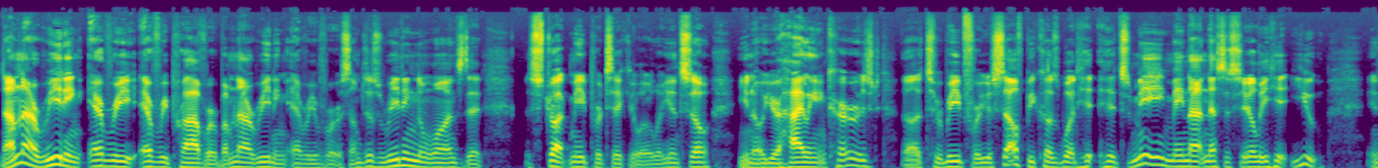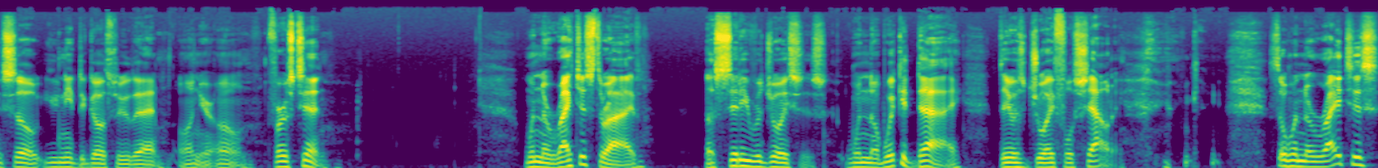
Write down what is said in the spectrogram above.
Now, I'm not reading every every proverb. I'm not reading every verse. I'm just reading the ones that struck me particularly. And so, you know, you're highly encouraged uh, to read for yourself because what hit, hits me may not necessarily hit you. And so you need to go through that on your own. Verse 10 When the righteous thrive, a city rejoices. When the wicked die, there is joyful shouting. so when the righteous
